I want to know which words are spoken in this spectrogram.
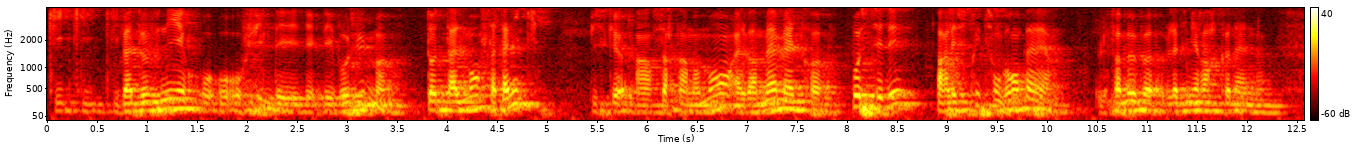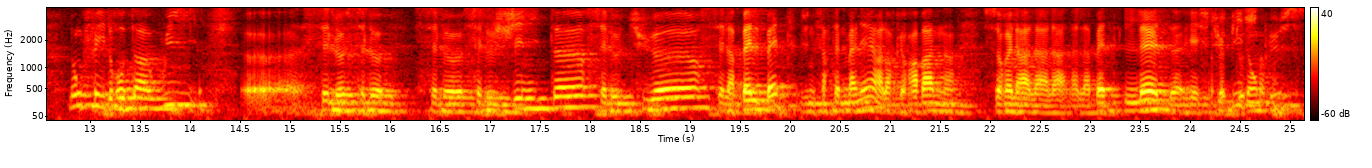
qui, qui, va devenir au, fil des, des, volumes totalement satanique, puisque à un certain moment, elle va même être possédée par l'esprit de son grand-père, le fameux Vladimir Harkonnen. Donc Phéidrota, oui, euh, c'est le, le, le, le, géniteur, c'est le tueur, c'est la belle bête d'une certaine manière, alors que Raban serait la, la, la, bête laide et stupide en plus.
